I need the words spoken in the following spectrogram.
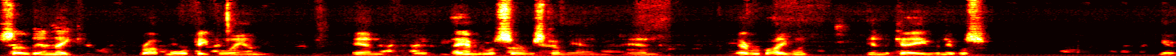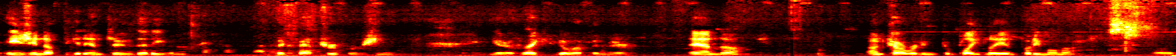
So then they brought more people in, and the ambulance service come in, and everybody went in the cave, and it was you know easy enough to get into that even big fat troopers and you know they could go up in there and uh, uncovered him completely and put him on a, a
